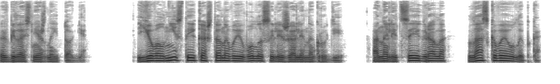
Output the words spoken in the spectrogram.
в белоснежной тоге. Ее волнистые каштановые волосы лежали на груди, а на лице играла ласковая улыбка.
